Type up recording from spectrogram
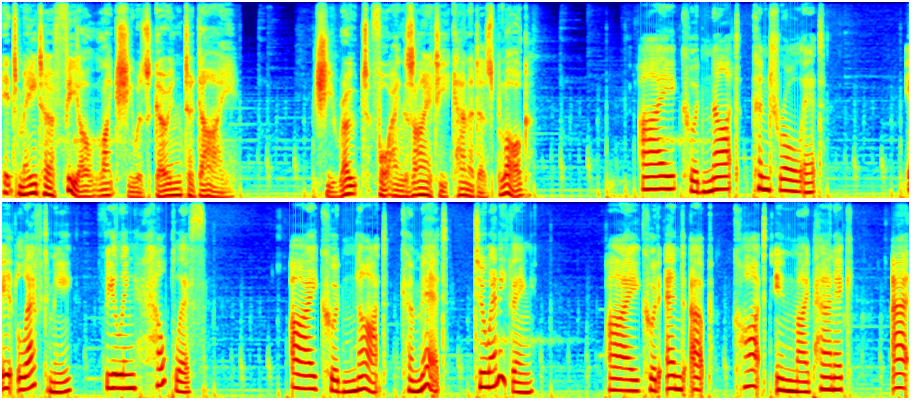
It made her feel like she was going to die. She wrote for Anxiety Canada's blog I could not control it. It left me feeling helpless. I could not commit to anything. I could end up caught in my panic at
